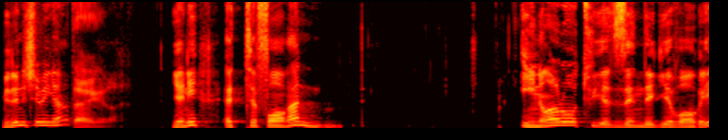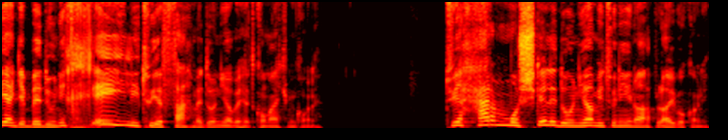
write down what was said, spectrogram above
میدونی چی میگم؟ دقیقا. یعنی اتفاقا اینا رو توی زندگی واقعی اگه بدونی خیلی توی فهم دنیا بهت کمک میکنه. توی هر مشکل دنیا میتونی اینا اپلای بکنی.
